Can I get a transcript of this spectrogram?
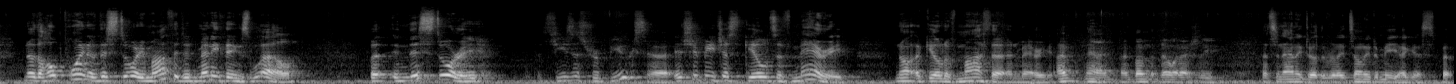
no the whole point of this story, Martha did many things well, but in this story, Jesus rebukes her. It should be just guilds of Mary not a guild of Martha and Mary. I'm, man, I'm, I'm bummed that no one actually, that's an anecdote that relates only to me, I guess, but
